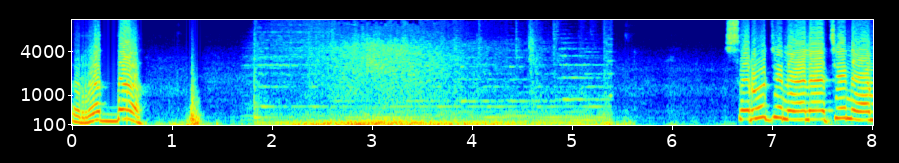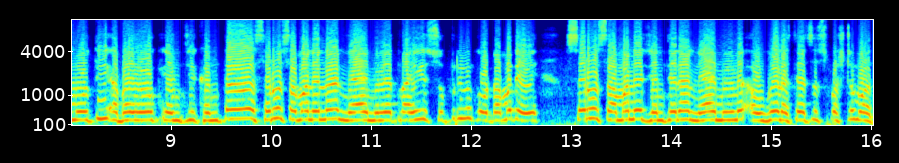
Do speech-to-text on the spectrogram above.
रद्द सर्वोच्च न्यायालयाचे न्यायमूर्ती अभय ओक यांची खंत सर्वसामान्यांना न्याय मिळत नाही. सुप्रीम कोर्टामध्ये सर्वसामान्य जनतेला न्याय मिळणं अवघड असल्याचं स्पष्ट मत.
